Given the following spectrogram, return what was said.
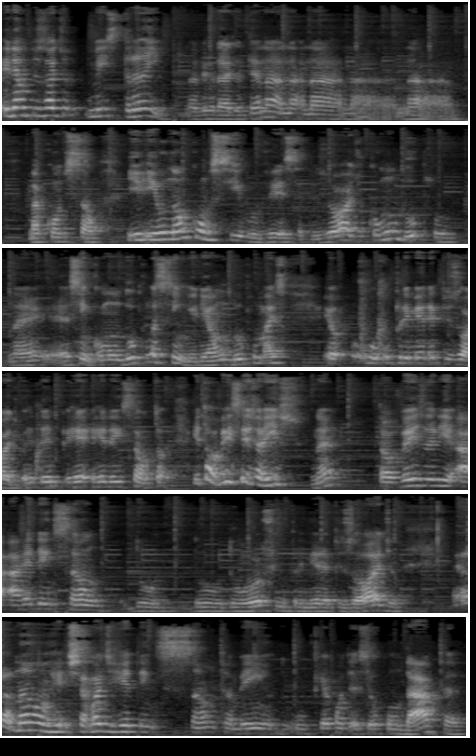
ele é um episódio meio estranho, na verdade, até na, na, na, na, na condição. E, eu não consigo ver esse episódio como um duplo, né? Assim, como um duplo, assim, ele é um duplo, mas eu, o, o, primeiro episódio, redenção, e talvez seja isso, né? Talvez ele, a, a redenção do, do, do Orf no primeiro episódio ela não, chamar de redenção também o que aconteceu com Data,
